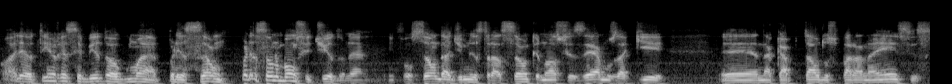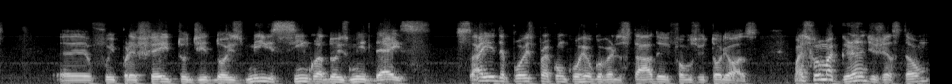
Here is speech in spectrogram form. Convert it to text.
Olha, eu tenho recebido alguma pressão, pressão no bom sentido, né? Em função da administração que nós fizemos aqui eh, na capital dos paranaenses, eh, eu fui prefeito de 2005 a 2010. Saí depois para concorrer ao governo do estado e fomos vitoriosos. Mas foi uma grande gestão,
